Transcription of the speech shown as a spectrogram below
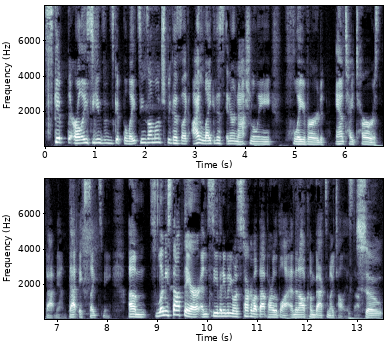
skip the early scenes and skip the late scenes on much because like I like this internationally flavored anti-terrorist Batman. That excites me. Um, so let me stop there and see if anybody wants to talk about that part of the plot, and then I'll come back to my Talia stuff. So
